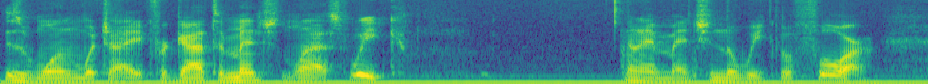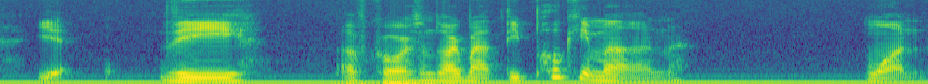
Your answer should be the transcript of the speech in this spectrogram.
is one which I forgot to mention last week. And I mentioned the week before. Yeah, the, of course, I'm talking about the Pokemon one.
